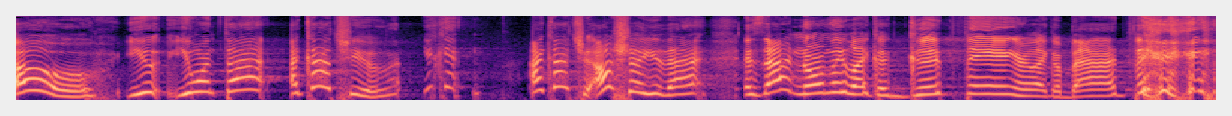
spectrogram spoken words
"Oh, you you want that? I got you. You can. I got you. I'll show you that." Is that normally like a good thing or like a bad thing?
